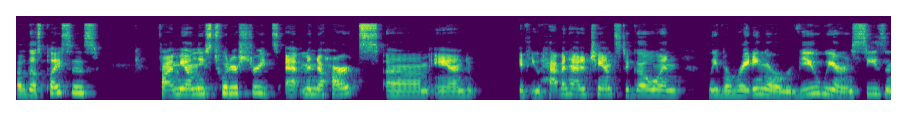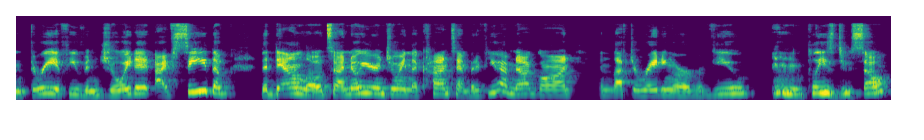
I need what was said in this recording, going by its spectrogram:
of those places find me on these Twitter streets at Minda Harts. Um, and if you haven't had a chance to go and leave a rating or a review, we are in season three. If you've enjoyed it, I see the the download, so I know you're enjoying the content. But if you have not gone and left a rating or a review, please do so.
